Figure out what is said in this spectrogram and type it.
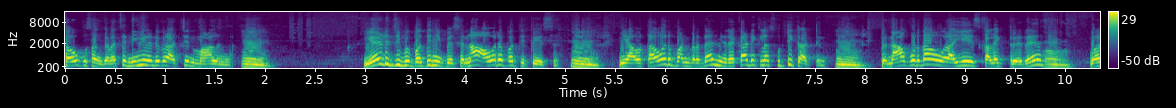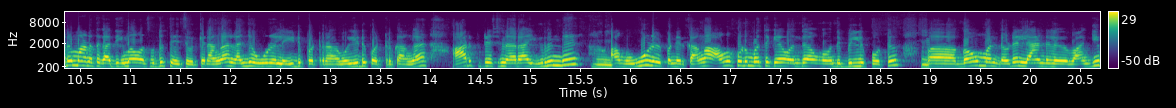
சவுக்கு சங்கராச்சு நீங்க ரெண்டு பேரும் அச்சு மாளுங்க. ம். ஏடிஜிபி பத்தி நீ பேசுனா அவரை பத்தி பேசு. நீ அவர் தவறு பண்றத நீ ரெக்கார்டிக்கெல்லாம் சுட்டி காட்டு. இப்ப நான் கூட தான் ஒரு ஐஏஎஸ் கலெக்டர் வருமானத்துக்கு அதிகமா அவன் சொத்து தேய்ச்சி வைக்கிறாங்க. லஞ்ச ஊழல ஈடுபட்டு ஈடுபட்டிருக்காங்க. ஆர்பிட்ரேஷனரா இருந்து அவங்க ஊழல் பண்ணிருக்காங்க. அவங்க குடும்பத்துக்கே வந்து அவங்க வந்து பில்லு போட்டு கவர்மெண்டோட லேண்ட் வாங்கி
